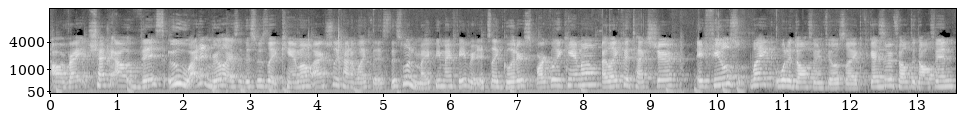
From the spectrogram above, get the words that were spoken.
All right, check out this. Ooh, I didn't realize that this was like camo. I actually kind of like this. This one might be my favorite. It's like glitter sparkly camo. I like the texture. It feels like what a dolphin feels like. If you guys ever felt a dolphin,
